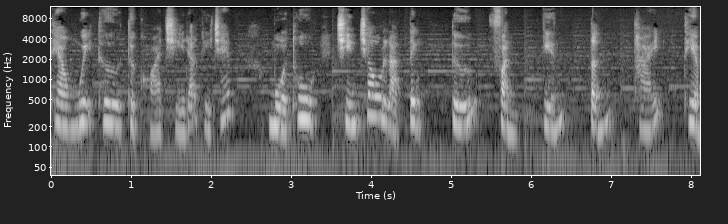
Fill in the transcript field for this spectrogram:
Theo Ngụy Thư Thực Hóa Chí đã ghi chép, mùa thu, chín châu là tịnh, tứ, phần, kiến, tấn, thái, thiểm,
